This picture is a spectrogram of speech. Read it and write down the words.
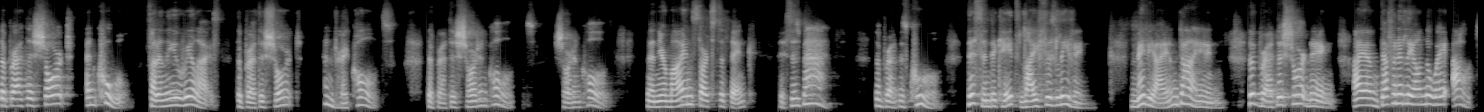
The breath is short and cool. Suddenly you realize the breath is short and very cold. The breath is short and cold, short and cold. Then your mind starts to think, this is bad. The breath is cool. This indicates life is leaving. Maybe I am dying. The breath is shortening. I am definitely on the way out.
